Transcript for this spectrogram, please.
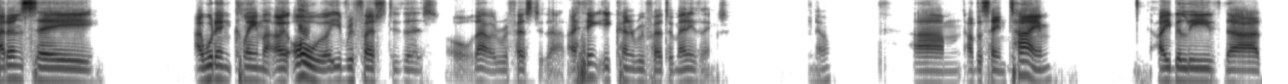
i don't say i wouldn't claim that uh, oh it refers to this. Oh that refers to that. I think it can refer to many things you know? Um, at the same time i believe that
